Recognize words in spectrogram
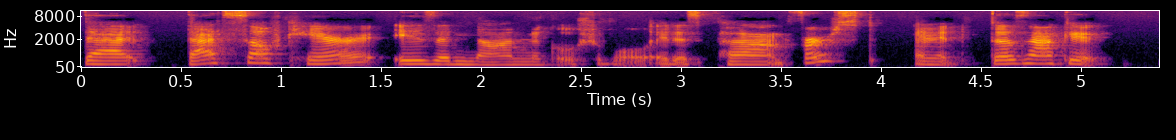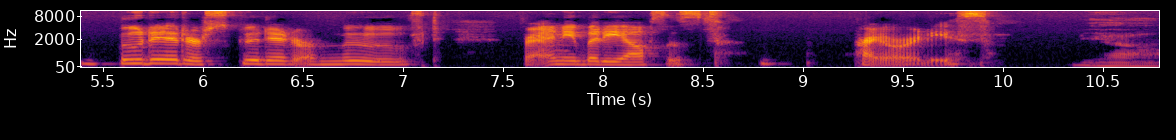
that that self-care is a non-negotiable. It is put on first and it does not get booted or scooted or moved for anybody else's priorities. Yeah.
